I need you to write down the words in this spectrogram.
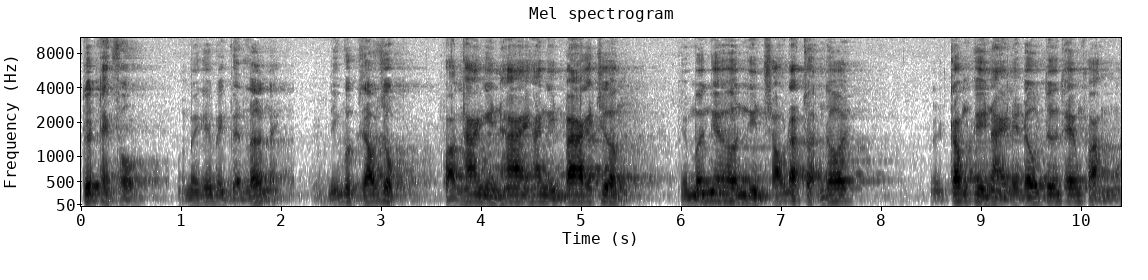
tuyến thành phố. Mấy cái bệnh viện lớn đấy, lĩnh vực giáo dục, khoảng 2.200 2.300 cái trường thì mới nghe hơn nghìn sáu đạt chuẩn thôi. Trong kỳ này lại đầu tư thêm khoảng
